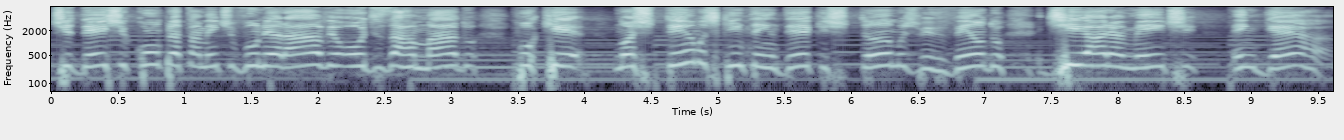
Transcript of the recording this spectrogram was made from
te deixe completamente vulnerável ou desarmado, porque nós temos que entender que estamos vivendo diariamente em guerra.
